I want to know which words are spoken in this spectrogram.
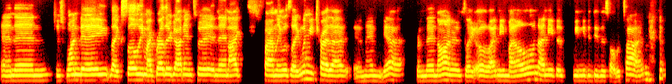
And then just one day, like slowly, my brother got into it. And then I finally was like, let me try that. And then, yeah, from then on, it was like, oh, I need my own. I need to, we need to do this all the time.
